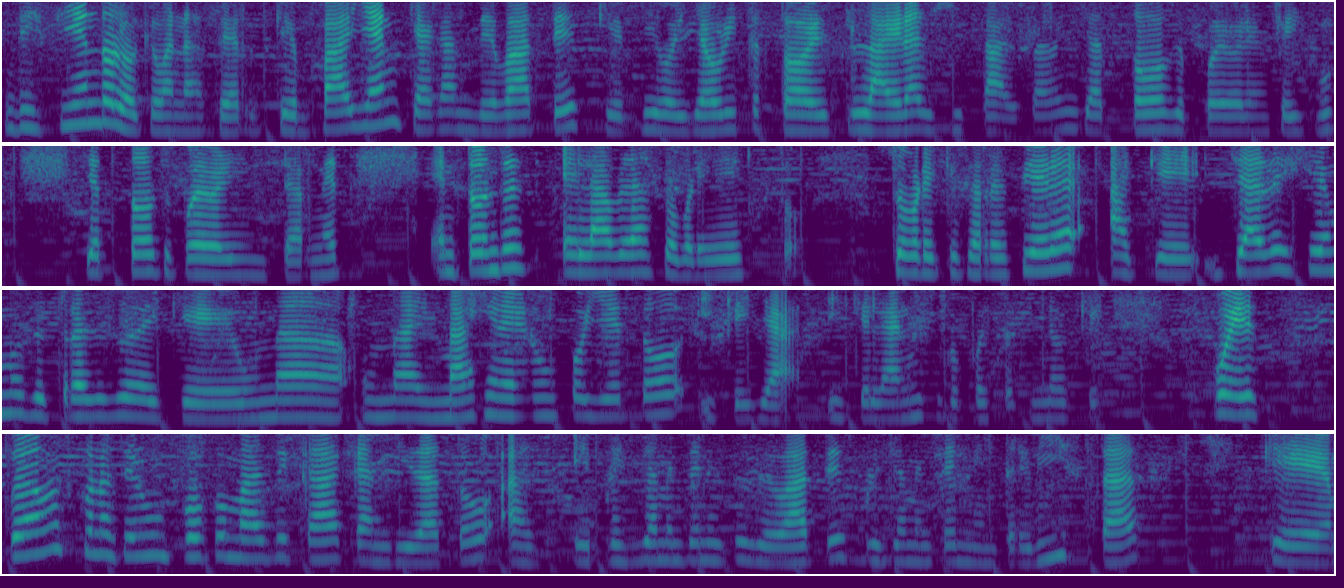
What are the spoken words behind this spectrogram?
diciendo lo que van a hacer, que vayan, que hagan debates, que digo, ya ahorita todo es la era digital, ¿saben? Ya todo se puede ver en Facebook, ya todo se puede ver en Internet. Entonces, él habla sobre esto, sobre que se refiere a que ya dejemos detrás eso de que una, una imagen era un folleto y que ya, y que lean mis propuestas, sino que pues podamos conocer un poco más de cada candidato eh, precisamente en estos debates, precisamente en entrevistas, que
